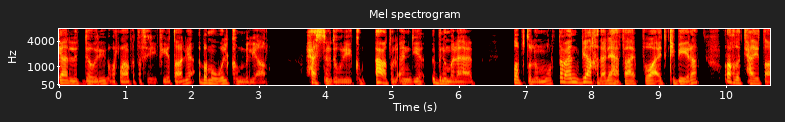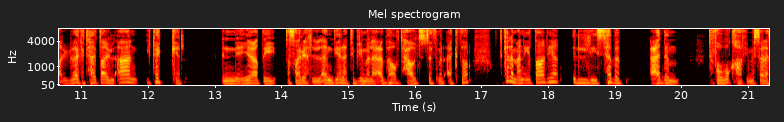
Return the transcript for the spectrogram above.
قال للدوري والرابطة في, في إيطاليا أبى أمولكم مليار. حسنوا دوريكم أعطوا الأندية ابنوا ملاعب. ضبطوا الأمور. طبعا بياخذ عليها فوائد كبيرة ورفض الاتحاد الايطالي لذلك الاتحاد الايطالي الآن يفكر انه يعطي تصاريح للأندية أنها تبني ملاعبها وتحاول تستثمر أكثر. وتكلم عن إيطاليا اللي سبب عدم تفوقها في مسألة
